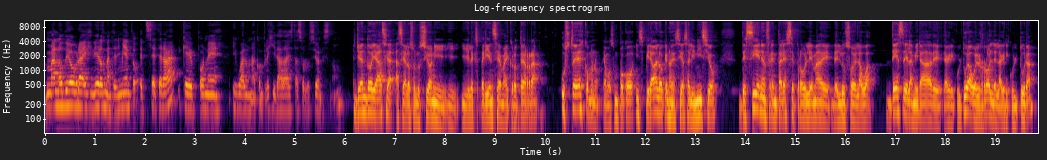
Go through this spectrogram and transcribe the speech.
mano de obra, ingenieros, mantenimiento, etcétera, que pone igual una complejidad a estas soluciones, ¿no? Yendo ya hacia, hacia la solución y, y la experiencia de Microterra, ustedes, como digamos, un poco inspirados en lo que nos decías al inicio, deciden enfrentar ese problema del uso del agua desde la mirada de, agricultura o el rol de la agricultura,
